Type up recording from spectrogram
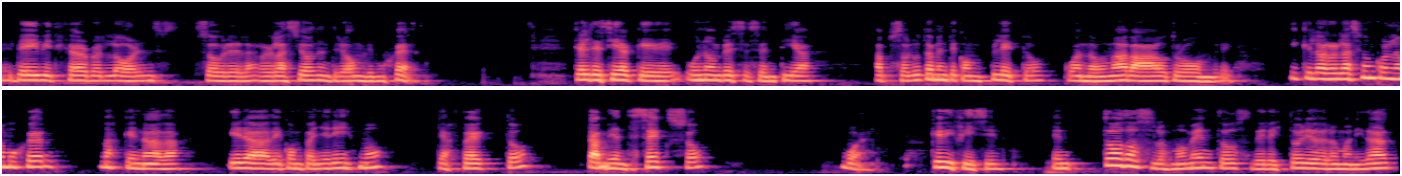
eh, David Herbert Lawrence sobre la relación entre hombre y mujer. Que él decía que un hombre se sentía absolutamente completo cuando amaba a otro hombre y que la relación con la mujer, más que nada, era de compañerismo de afecto, también de sexo. Bueno, qué difícil. En todos los momentos de la historia de la humanidad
